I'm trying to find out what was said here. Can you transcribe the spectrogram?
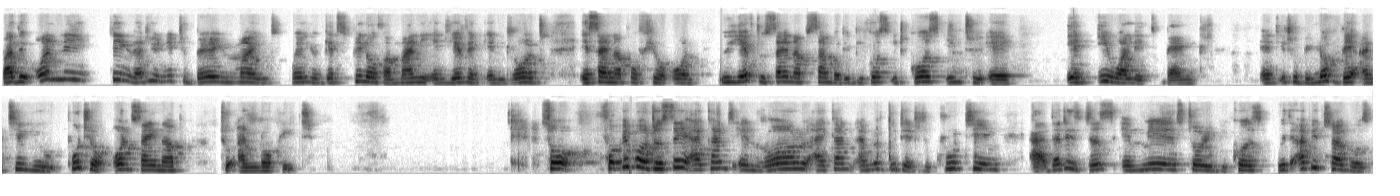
But the only thing that you need to bear in mind when you get spillover money and you haven't enrolled a sign up of your own you have to sign up somebody because it goes into a an e-wallet bank and it will be locked there until you put your own sign up to unlock it. So for people to say, I can't enroll, I can't, I'm not good at recruiting, uh, that is just a mere story because with APPI Travels,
